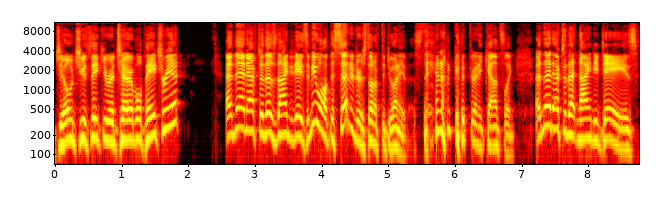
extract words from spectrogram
Don't you think you're a terrible patriot? And then after those 90 days, and meanwhile, the senators don't have to do any of this. They don't go through any counseling. And then after that 90 days,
